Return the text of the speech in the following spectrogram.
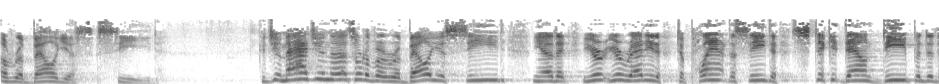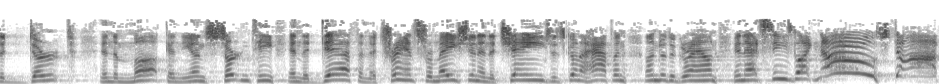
A rebellious seed. Could you imagine that sort of a rebellious seed? You know, that you're, you're ready to, to plant the seed, to stick it down deep into the dirt and the muck and the uncertainty and the death and the transformation and the change that's going to happen under the ground. And that seed's like, no, stop.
